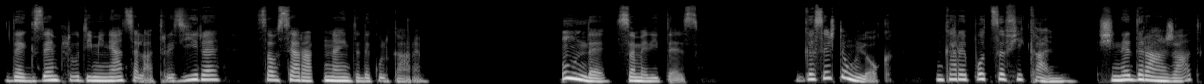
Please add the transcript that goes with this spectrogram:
de exemplu dimineața la trezire sau seara înainte de culcare. Unde să meditezi? Găsește un loc în care poți să fii calm și nederanjat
